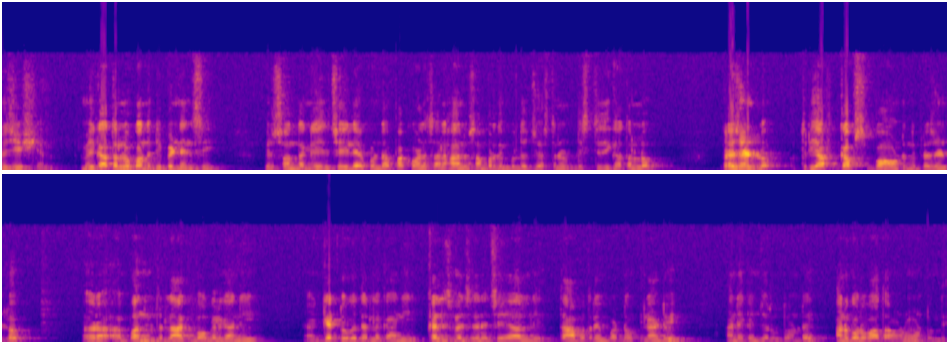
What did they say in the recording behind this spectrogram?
magician మీ గతంలో కొంత డిపెండెన్సీ మీరు సొంతంగా ఏది చేయలేకుండా పక్క వాళ్ళ సలహాలు సంప్రదింపులతో చేస్తున్నటువంటి స్థితి గతంలో. ప్రజెంట్లో త్రీ ఆఫ్ కప్స్ బాగుంటుంది ప్రజెంట్లో బంధుమిత్రుల ఆకపోకలు కానీ గెట్ టుగెదర్లు కానీ కలిసిమెలిసి ఏదైనా చేయాలని తాపత్రయం పడడం ఇలాంటివి అనేకం జరుగుతూ ఉంటాయి. అనుకూల వాతావరణం ఉంటుంది.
